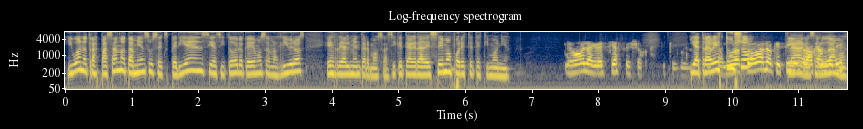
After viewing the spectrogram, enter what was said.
y, bueno, traspasando también sus experiencias y todo lo que vemos en los libros es realmente hermoso. Así que te agradecemos por este testimonio. No, la agradecida soy yo. y a través tuyo, claro, saludamos.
